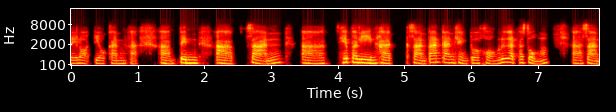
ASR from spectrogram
ในหลอดเดียวกันค่ะอ่าเป็นสารเฮปารีนค่ะ สารต้านการแข็งตัวของเลือดผสมสาร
